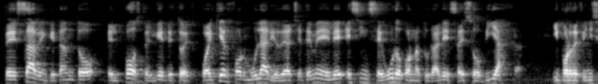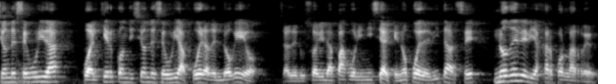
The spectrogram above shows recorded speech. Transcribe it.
Ustedes saben que tanto el post, el get, esto es, cualquier formulario de HTML es inseguro por naturaleza, eso viaja. Y por definición de seguridad, cualquier condición de seguridad fuera del logueo, o sea, del usuario y la password inicial, que no puede evitarse, no debe viajar por la red.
